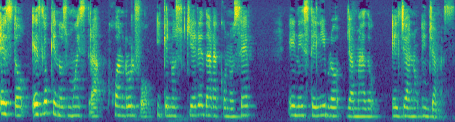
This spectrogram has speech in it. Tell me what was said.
Esto es lo que nos muestra Juan Rulfo y que nos quiere dar a conocer en este libro llamado El llano en llamas.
